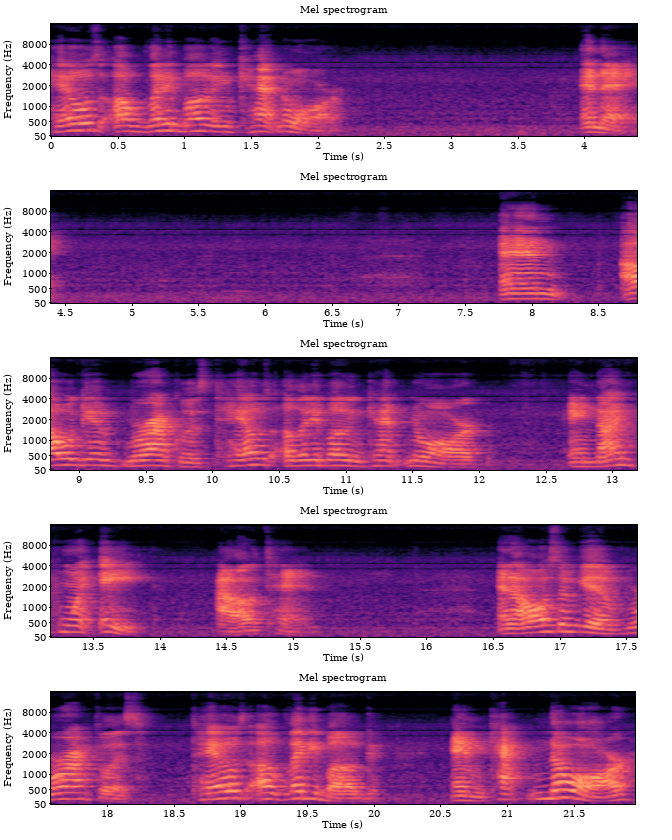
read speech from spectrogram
Tales of Ladybug and Cat Noir an A. And I will give Miraculous Tales of Ladybug and Cat Noir a 9.8 out of 10. And I also give Miraculous Tales of Ladybug and Cat Noir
